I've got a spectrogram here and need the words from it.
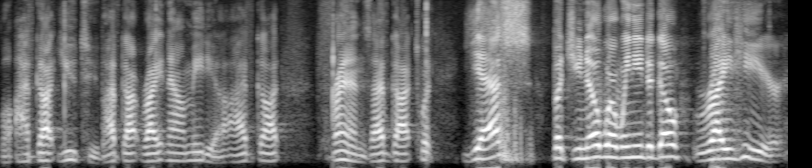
Well, I've got YouTube, I've got Right Now Media, I've got friends, I've got Twitter. Yes, but you know where we need to go? Right here.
